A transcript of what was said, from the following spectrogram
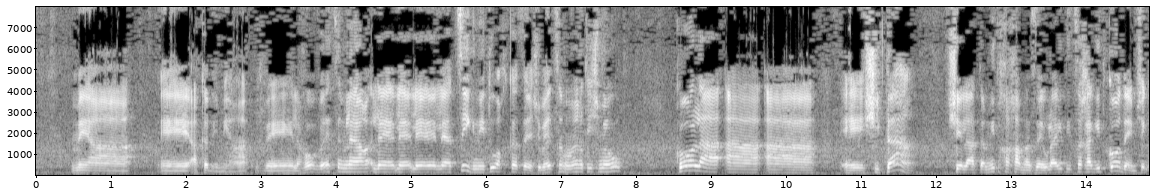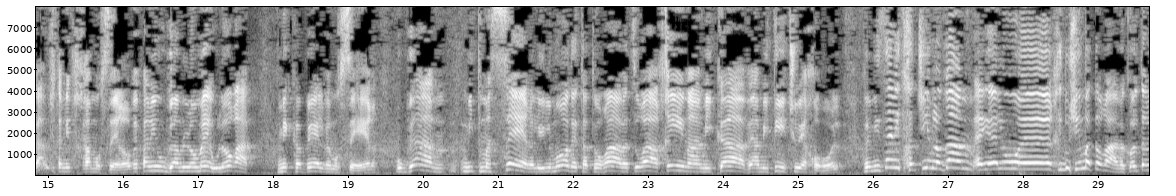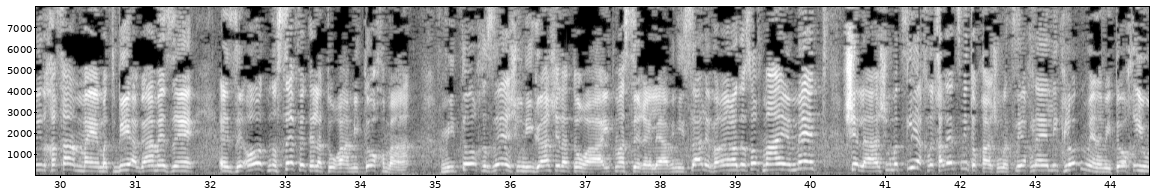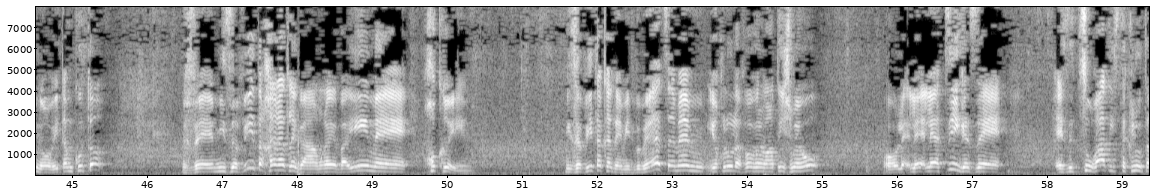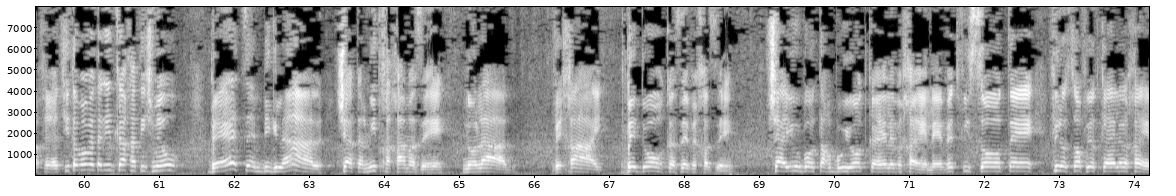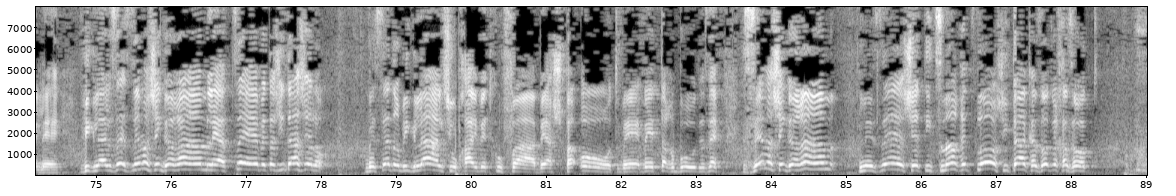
מה... אקדמיה, ולבוא בעצם לה, לה, לה, לה, להציג ניתוח כזה, שבעצם אומר, תשמעו, כל השיטה של התלמיד חכם הזה, אולי הייתי צריך להגיד קודם, שגם כשתלמיד חכם מוסר, הרבה פעמים הוא גם לומד, הוא לא רק מקבל ומוסר, הוא גם מתמסר ללמוד את התורה בצורה הכי מעמיקה ואמיתית שהוא יכול, ומזה מתחדשים לו גם אלו אה, חידושים בתורה, וכל תלמיד חכם אה, מטביע גם איזה, איזה אות נוספת אל התורה, מתוך מה? מתוך זה שהוא ניגש אל התורה, התמסר אליה וניסה לברר עד הסוף מה האמת שלה שהוא מצליח לחלץ מתוכה, שהוא מצליח לקלוט ממנה מתוך עיונו והתעמקותו. ומזווית אחרת לגמרי באים אה, חוקרים, מזווית אקדמית, ובעצם הם יוכלו לבוא ולומר, תשמעו, או להציג איזה, איזה צורת הסתכלות אחרת, שהיא תבוא ותגיד ככה, תשמעו, בעצם בגלל שהתלמיד חכם הזה נולד וחי בדור כזה וכזה, שהיו בו תרבויות כאלה וכאלה, ותפיסות אה, פילוסופיות כאלה וכאלה. בגלל זה, זה מה שגרם לעצב את השיטה שלו. בסדר, בגלל שהוא חי בתקופה, בהשפעות, בתרבות, וזה, זה מה שגרם לזה שתצמח אצלו שיטה כזאת וכזאת.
